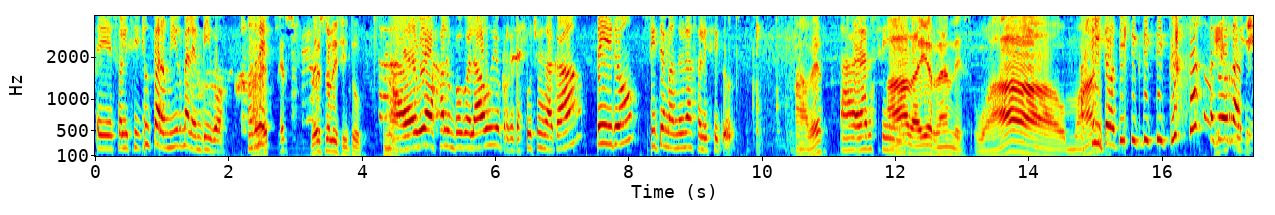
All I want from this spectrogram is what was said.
eh, solicitud para unirme al en vivo. No A sé si- ver, ver, ver solicitud. No. A ver, voy a bajarle un poco el audio porque te escucho desde acá, pero sí te mandé una solicitud. A ver, A ver si. Ah, Day Hernández. ¡Wow! Así, todo tic, tic, tic, tic. todo rápido.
